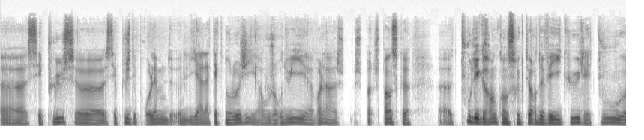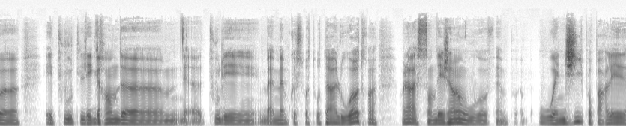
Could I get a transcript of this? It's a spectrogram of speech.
Euh, c'est plus, euh, c'est plus des problèmes liés à la technologie. Aujourd'hui, euh, voilà, je, je pe- je pense que tous les grands constructeurs de véhicules et tout. et toutes les grandes, tous les, ben, même que ce soit Total ou autre, voilà, ce sont des gens, ou, enfin, ou NJ pour parler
